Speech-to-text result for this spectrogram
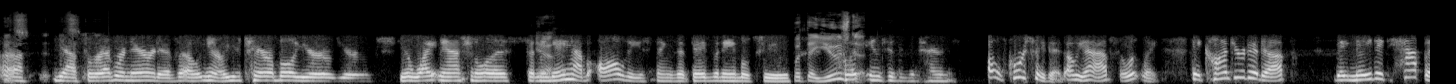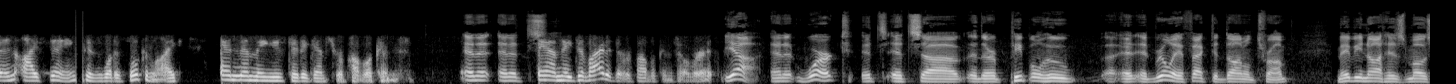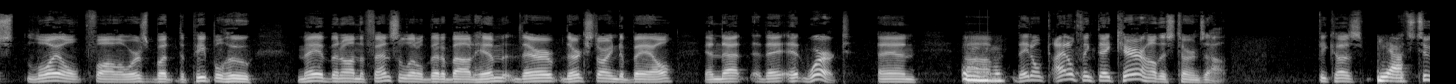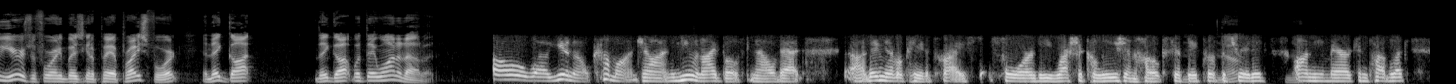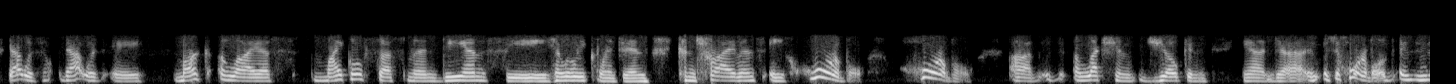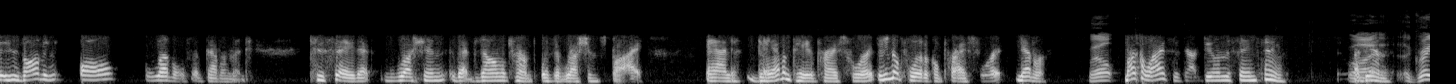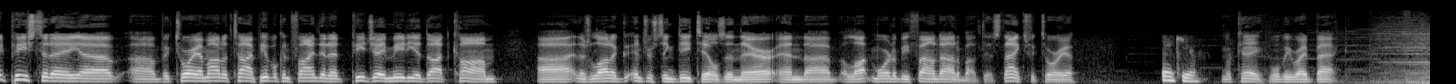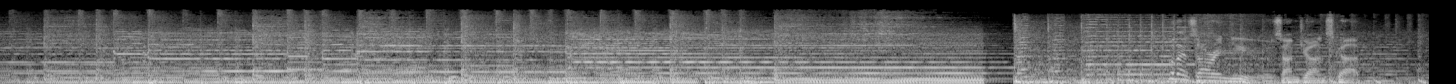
Uh, It's- yeah, forever narrative. Oh, you know, you're terrible. You're you're you're white nationalists. I mean, they have all these things that they've been able to But they used put it. into the entire. Oh, of course they did. Oh, yeah, absolutely. They conjured it up. They made it happen. I think is what it's looking like, and then they used it against Republicans, and it and it's and they divided the Republicans over it. Yeah, and it worked. It's it's uh, there are people who uh, it, it really affected Donald Trump. Maybe not his most loyal followers, but the people who may have been on the fence a little bit about him, they're they're starting to bail, and that they, it worked. And um, they don't. I don't think they care how this turns out because Yeah. it's two years before anybody's going to pay a price for it, and they got they got what they wanted out of it. Oh well, you know, come on, John. You and I both know that uh, they never paid a price for the Russia collusion hoax that they perpetrated on the American public. That was that was a Mark Elias, Michael Sussmann, DNC, Hillary Clinton contrivance, a horrible, horrible uh, election joke, and and uh, it's horrible involving all levels of government to say that Russian that Donald Trump was a Russian spy, and they haven't paid a price for it. There's no political price for it. Never. Well, Mark Elias is out doing the same thing. Well, Again. a great piece today, uh, uh, Victoria. I'm out of time. People can find it at pjmedia.com. Uh, there's a lot of interesting details in there and uh, a lot more to be found out about this. Thanks, Victoria. Thank you. Okay, we'll be right back. SRN News, I'm John Scott.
